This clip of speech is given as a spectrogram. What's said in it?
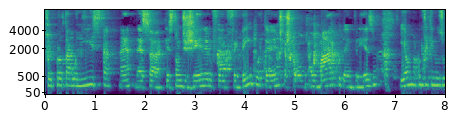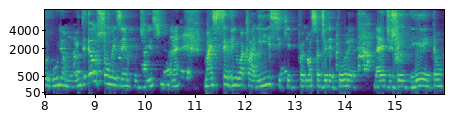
foi protagonista né, nessa questão de gênero, foi, foi bem importante, acho que é um, é um marco da empresa, e é uma coisa que nos orgulha muito. Eu sou um exemplo disso, né, mas você viu a Clarice, que foi nossa diretora né, de GD, então,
